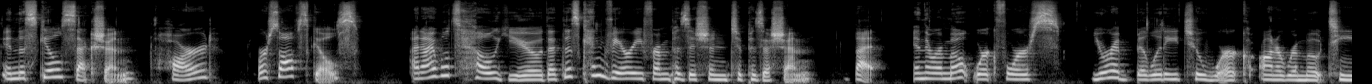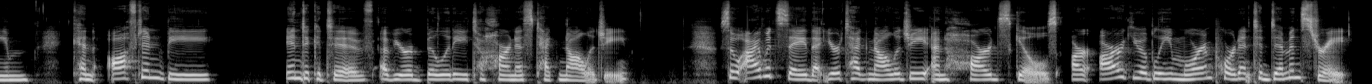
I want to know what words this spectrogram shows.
in the skills section, hard or soft skills? And I will tell you that this can vary from position to position, but in the remote workforce, your ability to work on a remote team can often be indicative of your ability to harness technology so I would say that your technology and hard skills are arguably more important to demonstrate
